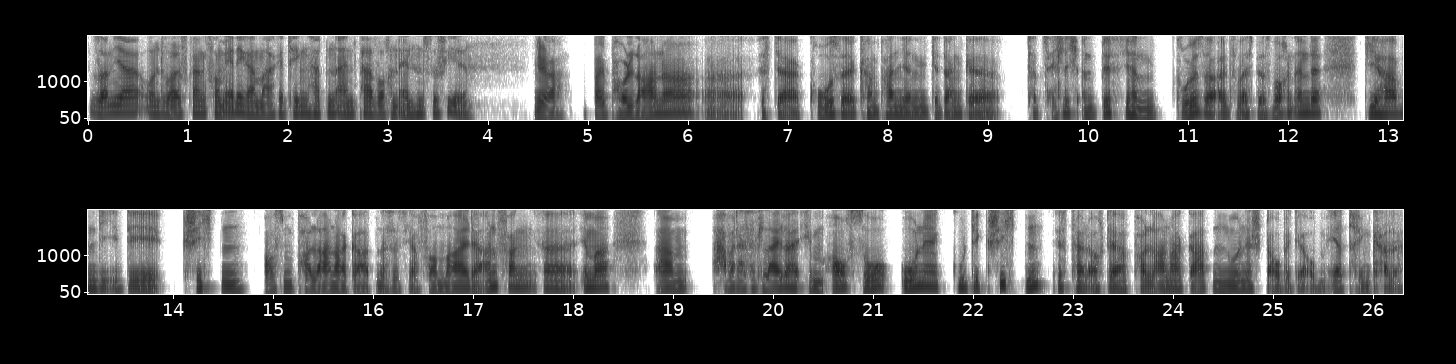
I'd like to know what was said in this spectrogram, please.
Sonja und Wolfgang vom Erdinger Marketing hatten ein paar Wochenenden zu viel. Ja, bei Paulana äh, ist der große Kampagnengedanke tatsächlich ein bisschen größer als Weißbiers Wochenende. Die haben die Idee, Geschichten aus dem Paulanergarten. Das ist ja formal der Anfang äh, immer. Ähm, aber das ist leider eben auch so, ohne gute Geschichten ist halt auch der Paulanergarten nur eine staubige Open-Air-Trinkhalle.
